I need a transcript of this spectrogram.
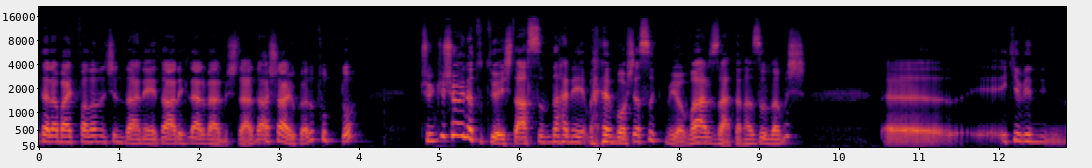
terabayt falan için de hani tarihler vermişlerdi. Aşağı yukarı tuttu. Çünkü şöyle tutuyor işte aslında hani boşa sıkmıyor. Var zaten hazırlamış. Ee, 2000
